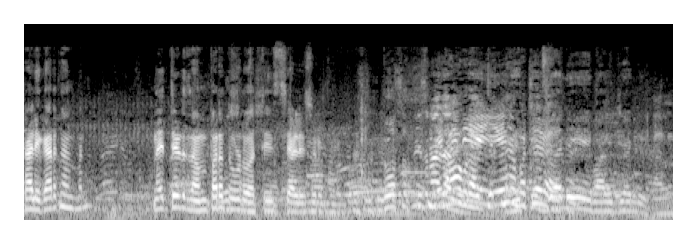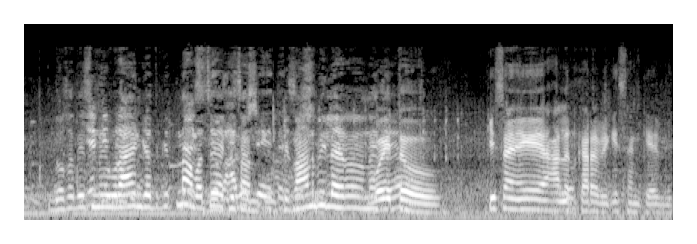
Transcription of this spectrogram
खाली करते ना नाही तिथे जाऊन परत उडवा तीस चाळीस रुपये. दो सौ तीस में कितना बचेगा जाली भाई जाली दो सौ तीस में उड़ाएंगे तो कितना बचेगा किसान किसान भी वही तो किसान हे हालत खराब आहे किसान की अभी।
